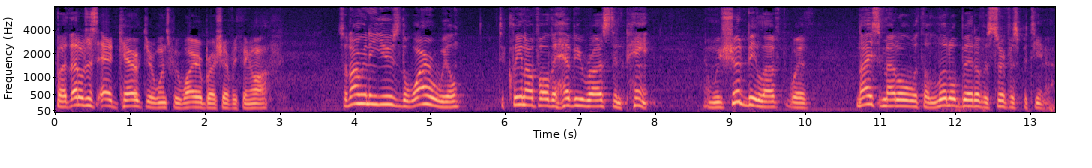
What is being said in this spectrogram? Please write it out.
but that'll just add character once we wire brush everything off. So now I'm going to use the wire wheel to clean off all the heavy rust and paint. And we should be left with nice metal with a little bit of a surface patina.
